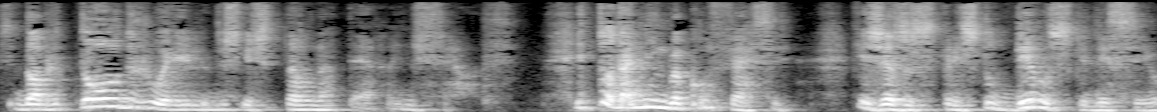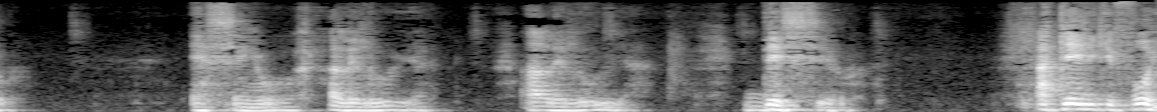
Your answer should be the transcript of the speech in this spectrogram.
se dobre todo o joelho dos que estão na terra e nos céus. E toda língua confesse que Jesus Cristo, Deus que desceu, é Senhor. Aleluia. Aleluia. Desceu. Aquele que foi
